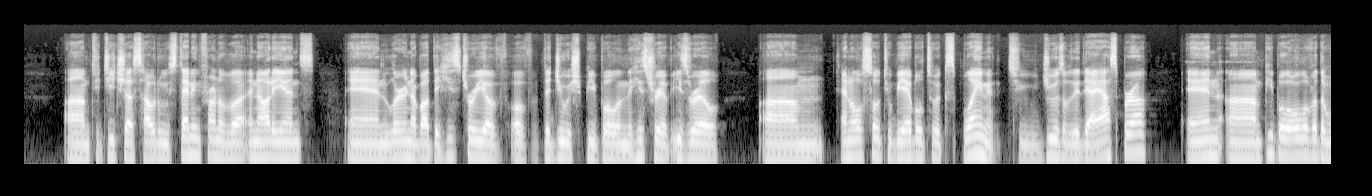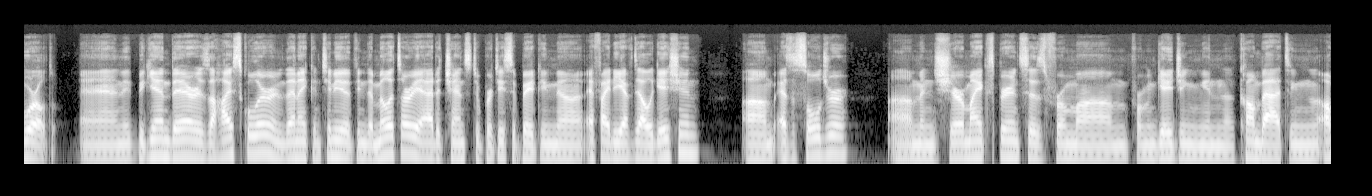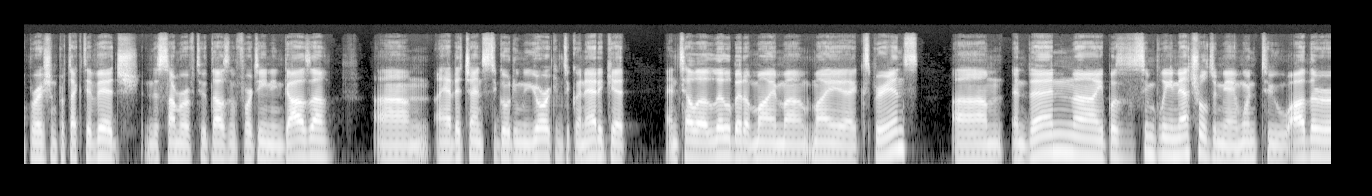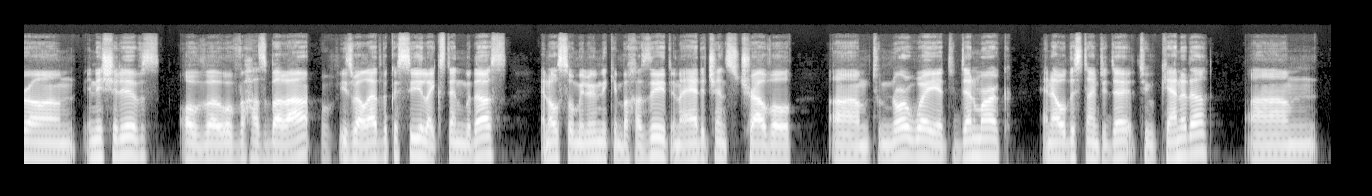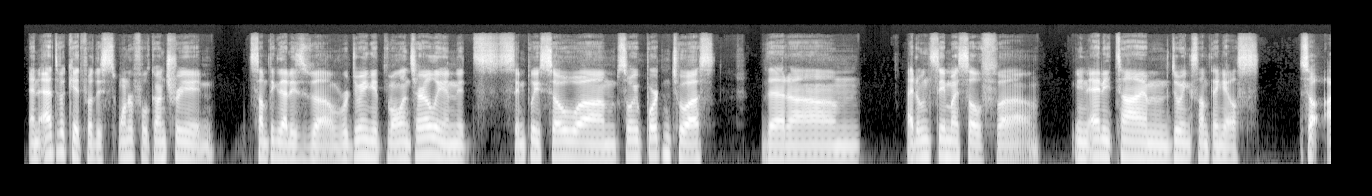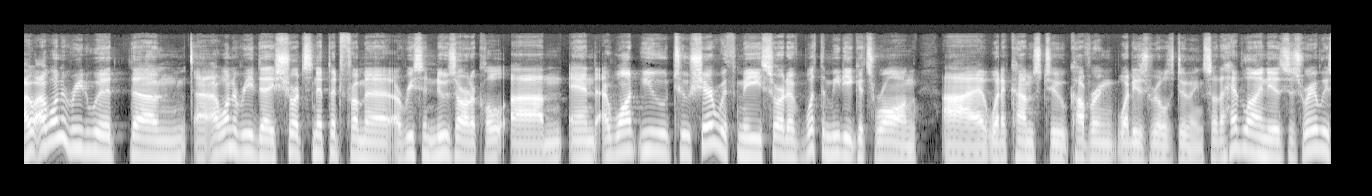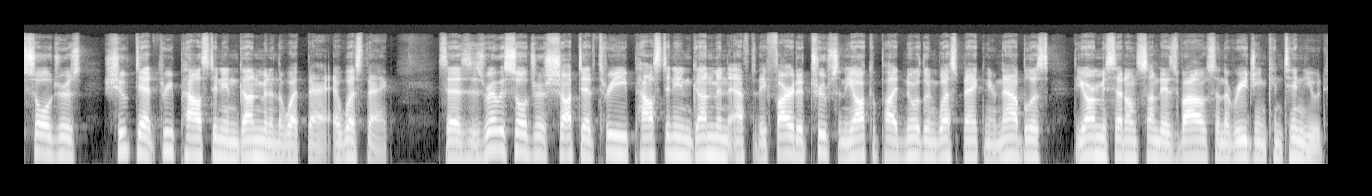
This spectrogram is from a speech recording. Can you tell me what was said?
um, to teach us how to stand in front of uh, an audience and learn about the history of, of the Jewish people and the history of Israel, um, and also to be able to explain it to Jews of the diaspora and um, people all over the world. And it began there as a high schooler, and then I continued in the military. I had a chance to participate in the FIDF delegation um, as a soldier um, and share my experiences from um, from engaging in combat in Operation Protective Edge in the summer of 2014 in Gaza. Um, I had a chance to go to New York and to Connecticut and tell a little bit of my my, my experience. Um, and then uh, it was simply natural to me. I went to other um, initiatives of, uh, of Hasbara, of Israel advocacy, like Stand With Us, and also Miluimnikim Bachazit. And I had a chance to travel um, to Norway and to Denmark and now this time to to Canada um, advocate for this wonderful country and something that is uh, we're doing it voluntarily and it's simply so um, so important to us that um, I don't see myself uh, in any time doing something else. So I, I want to read with um, I want to read a short snippet from a, a recent news article, um, and I want you to share with me sort of what the media gets wrong uh, when it comes to covering what Israel's doing. So the headline is Israeli soldiers shoot dead three Palestinian gunmen in the West Bank. West Bank. Says Israeli soldiers shot dead three Palestinian gunmen after they fired at troops in the occupied northern West Bank near Nablus. The army said on Sunday as violence in the region continued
